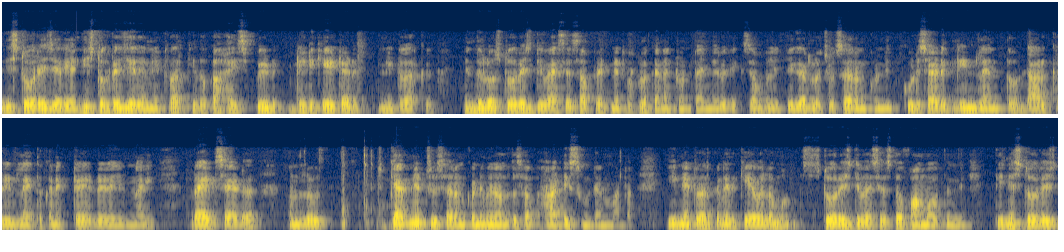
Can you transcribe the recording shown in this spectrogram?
ఇది స్టోరేజ్ ఏరియా ఇది స్టోరేజ్ ఏరియా నెట్వర్క్ ఇది ఒక హై స్పీడ్ డెడికేటెడ్ నెట్వర్క్ ఇందులో స్టోరేజ్ డివైసెస్ సపరేట్ నెట్వర్క్లో కనెక్ట్ ఉంటాయి. మీరు ఎగ్జాంపుల్ ఈ ఫిగర్లో చూసారనుకోండి. కుడి సైడ్ గ్రీన్ లైన్తో డార్క్ గ్రీన్ లైన్తో కనెక్టెడ్ అయి ఉన్నాయి. రైట్ సైడ్ అందులో క్యాబినెట్ చూసారనుకోండి మీరు అందులో హార్డ్ డిస్క్ ఉంటాయి అనమాట ఈ నెట్వర్క్ అనేది కేవలం స్టోరేజ్ డివైసెస్తో ఫామ్ అవుతుంది. దీన్ని స్టోరేజ్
